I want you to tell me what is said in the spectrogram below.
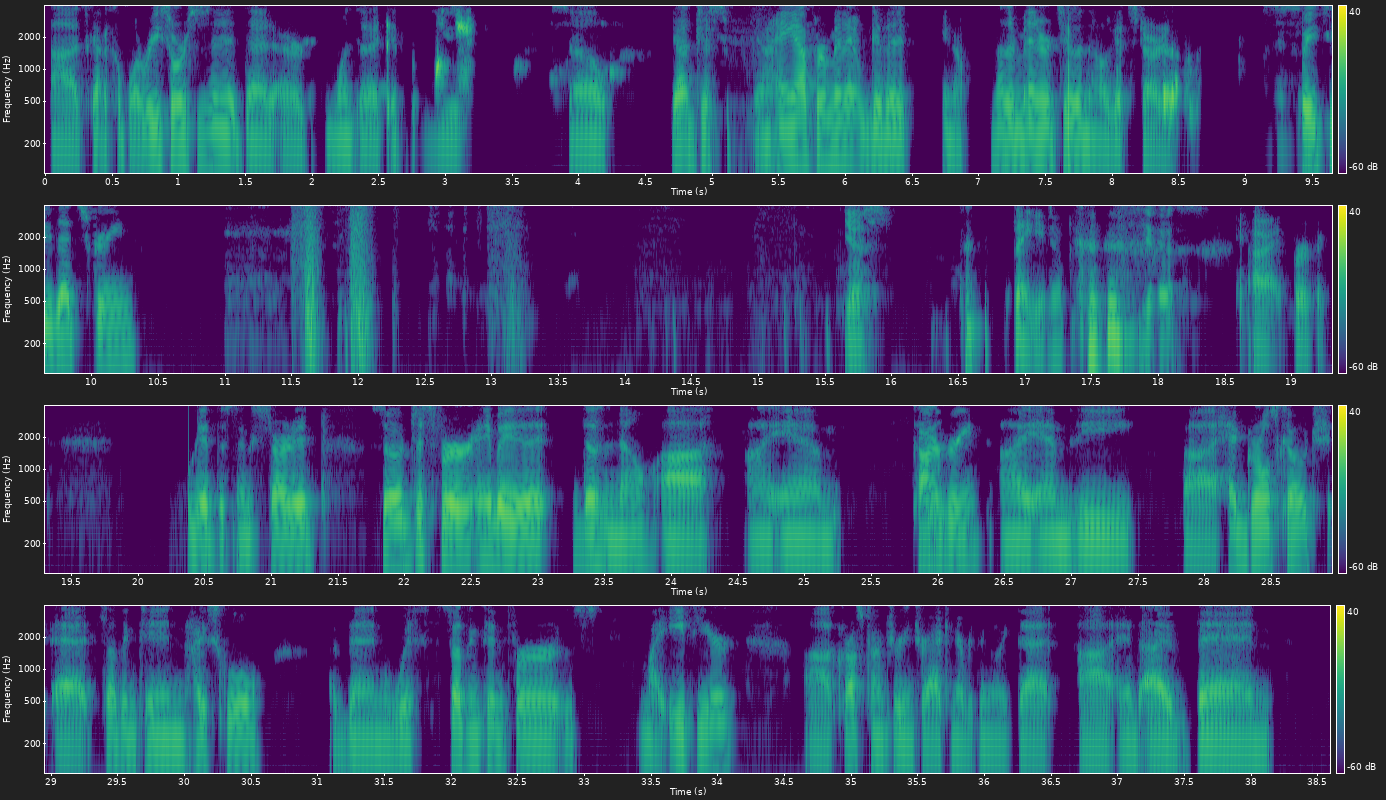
uh, it's got a couple of resources in it that are ones that I typically use. So yeah, just you know, hang out for a minute. We'll give it you know another minute or two, and then I'll get started. Everybody see that screen? Yes. Thank you. Yes. All right, perfect. We'll get this thing started. So, just for anybody that doesn't know, uh, I am Connor Green. I am the uh, head girls coach at Southington High School. I've been with Southington for my eighth year, uh, cross country and track and everything like that. Uh, and I've been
